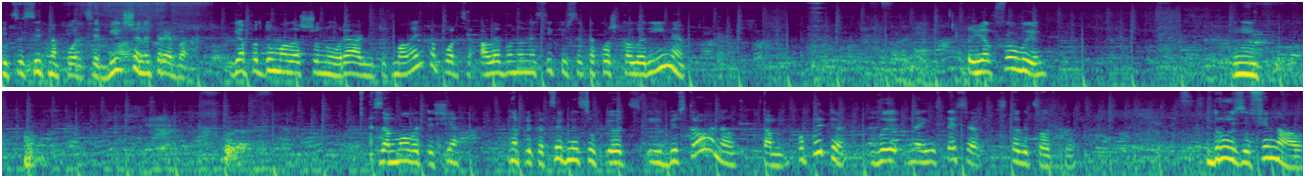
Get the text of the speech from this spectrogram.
І це ситна порція. Більше не треба. Я подумала, що ну реально тут маленька порція, але воно настільки все також калорійне. Якщо ви м, замовите ще, наприклад, сирний суп і от і бістровано, там попити, ви наїстеся 100%. Друзі, фінал.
